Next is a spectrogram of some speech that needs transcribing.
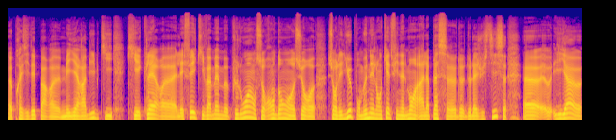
euh, présidée par euh, Meyer Habib qui, éclaire euh, les faits et qui va même plus loin en se rendant euh, sur, les lieux pour mener l'enquête finalement à la place de, la justice. Euh, il y a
